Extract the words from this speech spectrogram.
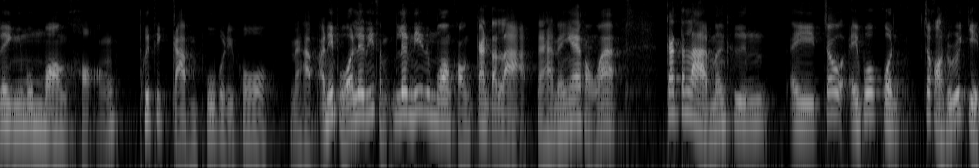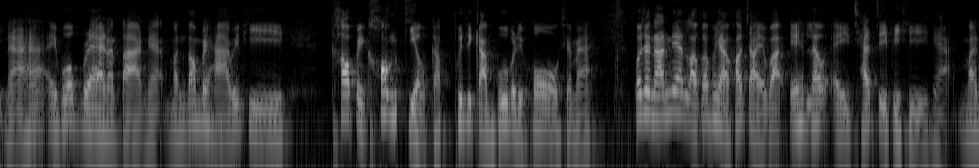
ในมุมมองของพฤติกรรมผู้บริโภคนะครับ อันนี้ผมว่าเรื่องนี้เรื่องนี้มุมมองของการตลาดนะฮะในแง่ของว่าการตลาดมันคือไอ้เจ้าไอ้พวกคนเจ้าของธุรกิจนะฮะไอ้พวกแบรนด์ต่างๆเนี่ยมันต้องไปหาวิธี เข้าไปข้องเกี่ยวกับพฤติกรรมผู้บริโภคใช่ไหมเพราะฉะนั้นเนี่ยเราก็พยายามเข้าใจว่าเอ๊ะแล้วไอ้ Chat GPT เนี่ยมัน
